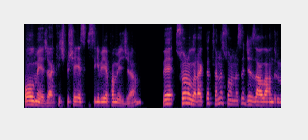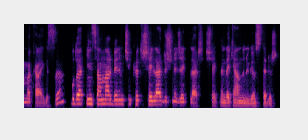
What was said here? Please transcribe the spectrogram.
olmayacak, hiçbir şey eskisi gibi yapamayacağım. Ve son olarak da tanı sonrası cezalandırılma kaygısı. Bu da insanlar benim için kötü şeyler düşünecekler şeklinde kendini gösterir.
